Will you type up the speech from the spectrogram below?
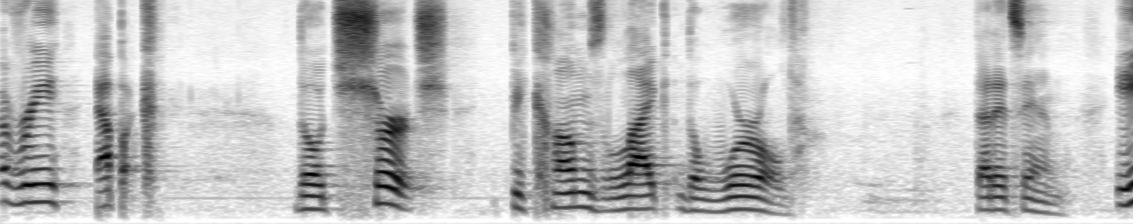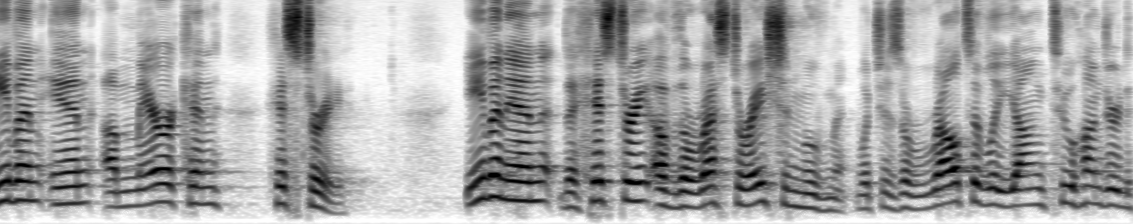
every epoch. The church becomes like the world that it's in. Even in American history, even in the history of the Restoration Movement, which is a relatively young 200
